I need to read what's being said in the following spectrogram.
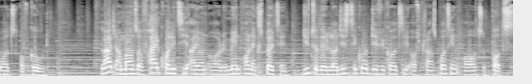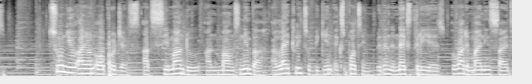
worth of gold. Large amounts of high-quality iron ore remain unexpected due to the logistical difficulty of transporting ore to ports. Two new iron ore projects at Simandou and Mount Nimba are likely to begin exporting within the next three years over the mining site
